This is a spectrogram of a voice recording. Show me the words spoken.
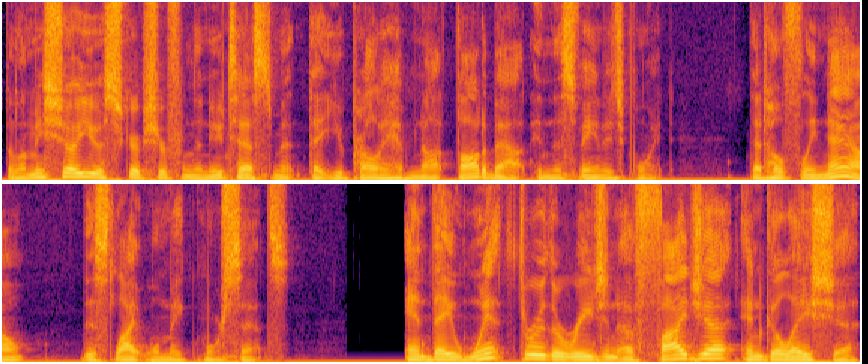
but let me show you a scripture from the New Testament that you probably have not thought about in this vantage point, that hopefully now this light will make more sense. And they went through the region of Phrygia and Galatia,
